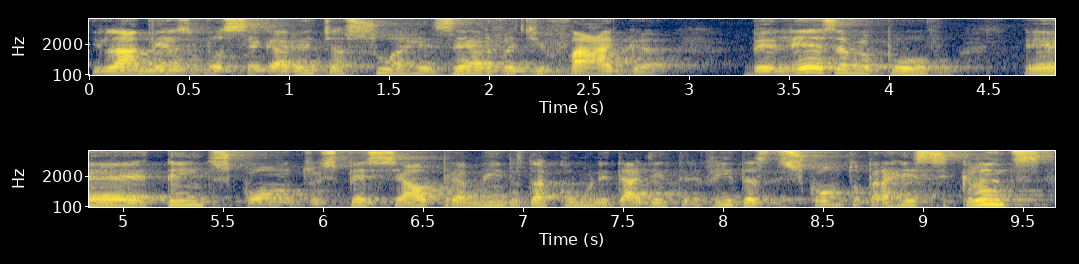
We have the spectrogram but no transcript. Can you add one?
E lá mesmo você garante a sua reserva de vaga. Beleza, meu povo? É, tem desconto especial para membros da comunidade Entrevidas, desconto para reciclantes,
